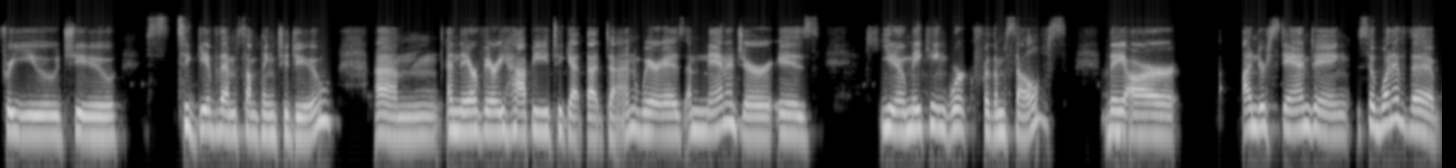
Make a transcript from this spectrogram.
for you to to give them something to do um, and they're very happy to get that done. Whereas a manager is you know making work for themselves. They mm-hmm. are understanding so one of the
